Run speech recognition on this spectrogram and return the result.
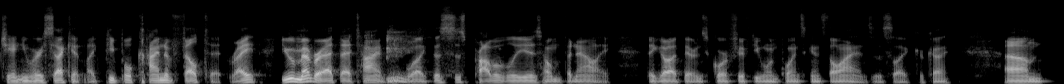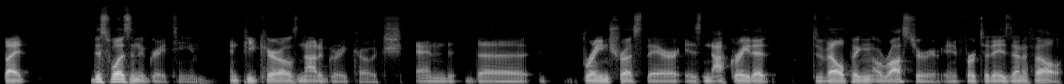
January 2nd. Like people kind of felt it, right? You remember at that time, people were like, this is probably his home finale. They go out there and score 51 points against the Lions. It's like, okay. Um, but this wasn't a great team, and Pete Carroll is not a great coach, and the brain trust there is not great at developing a roster for today's NFL.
